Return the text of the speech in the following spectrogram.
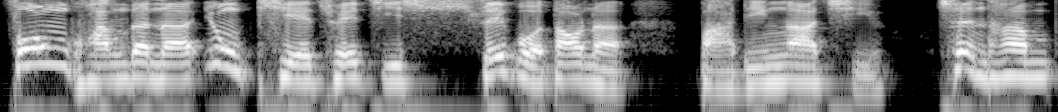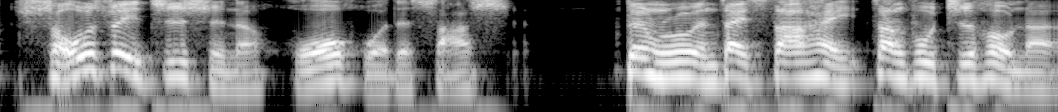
疯狂的呢用铁锤及水果刀呢，把林阿奇趁他熟睡之时呢，活活的杀死。邓如文在杀害丈夫之后呢，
